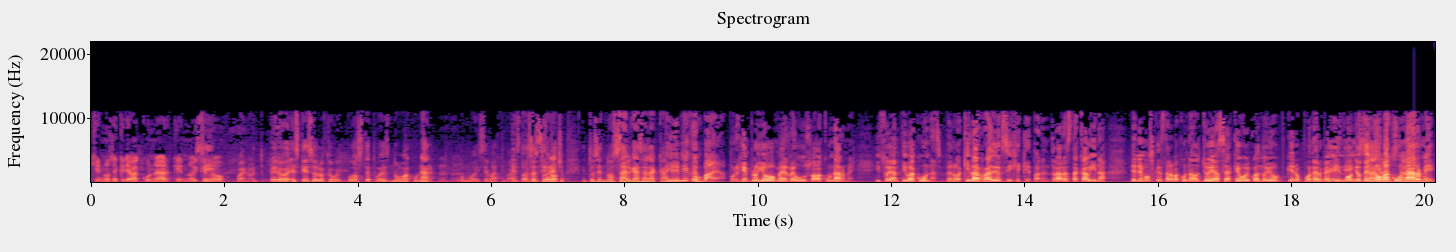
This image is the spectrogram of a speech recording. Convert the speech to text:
que no se quería vacunar, que no y que Sí, no. bueno, pero es que eso es lo que voy. Vos te puedes no vacunar, como dice Bati. Entonces, no-. Entonces no salgas a la calle, Eh, viejo. eh, vaya, por ejemplo, yo me rehuso a vacunarme y soy antivacunas, pero aquí la radio exige que para entrar a esta cabina tenemos que estar vacunados. Yo ya sé a qué voy cuando yo quiero ponerme Porque, mis moños de no vacunarme.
